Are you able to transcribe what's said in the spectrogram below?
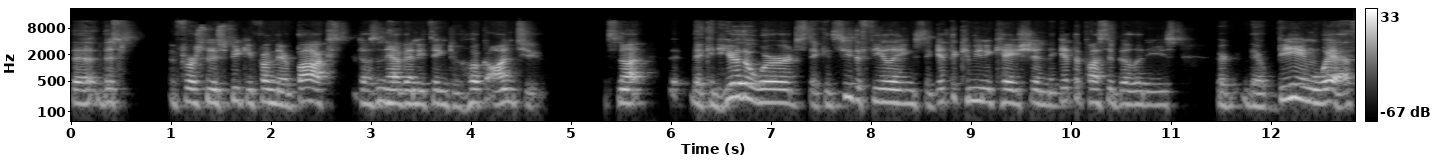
the this the person who's speaking from their box doesn't have anything to hook onto. It's not they can hear the words, they can see the feelings, they get the communication, they get the possibilities. They're they're being with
